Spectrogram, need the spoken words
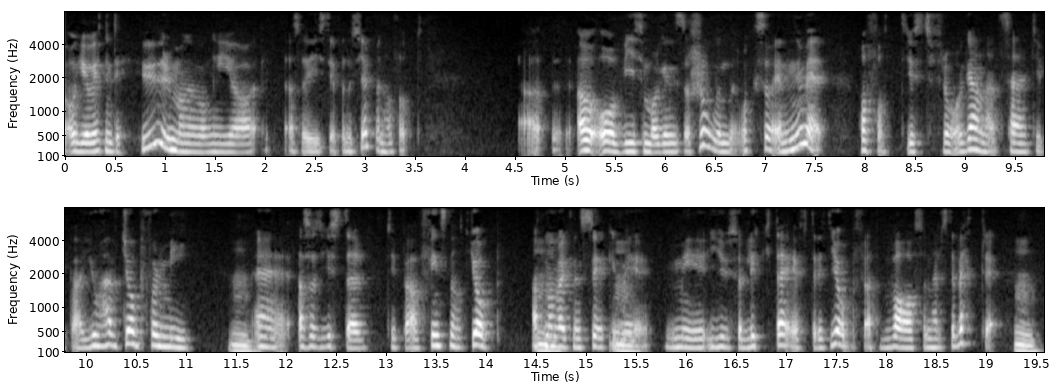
Och jag vet inte hur många gånger jag alltså i Stefanushjälpen har fått och vi som organisation också ännu mer har fått just frågan att så här typ You have job for me. Mm. Eh, alltså just där typ finns det något jobb? Att Mm. man verkligen söker Mm. med, med ljus och lykta efter ett jobb för att vad som helst är bättre. Mm.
